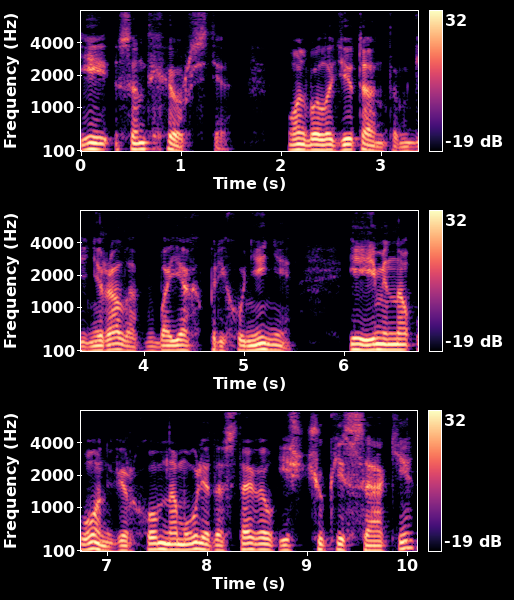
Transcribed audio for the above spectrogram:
и Сент-Хёрсте. Он был адъютантом генерала в боях при Хунине, и именно он верхом на муле доставил из Чукисаки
